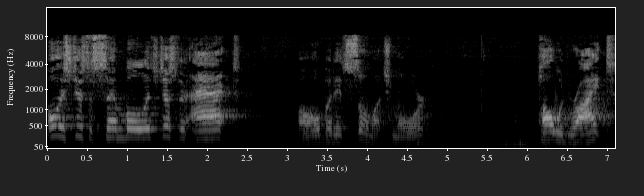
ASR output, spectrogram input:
oh, it's just a symbol, it's just an act. Oh, but it's so much more. Paul would write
